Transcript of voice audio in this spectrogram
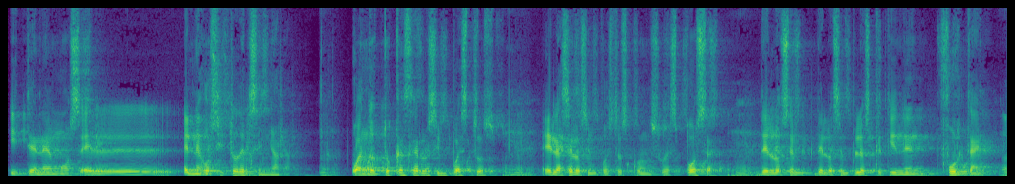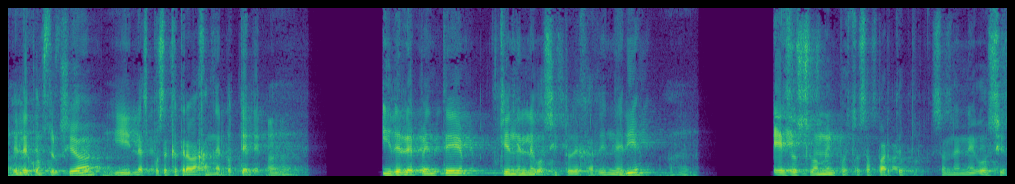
y tenemos el, el negocito del señor. Cuando toca hacer los impuestos, él hace los impuestos con su esposa de, los, em, de los empleos que tienen full time, el de construcción y la esposa que trabaja en el hotel. Y de repente tiene el negocito de jardinería. Esos son impuestos aparte porque son de negocio.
